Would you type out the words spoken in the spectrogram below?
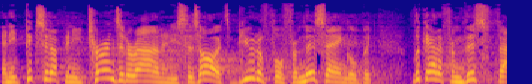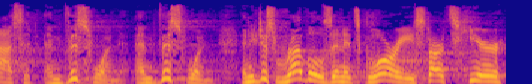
And he picks it up and he turns it around and he says, oh, it's beautiful from this angle, but look at it from this facet and this one and this one. And he just revels in its glory. He starts here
